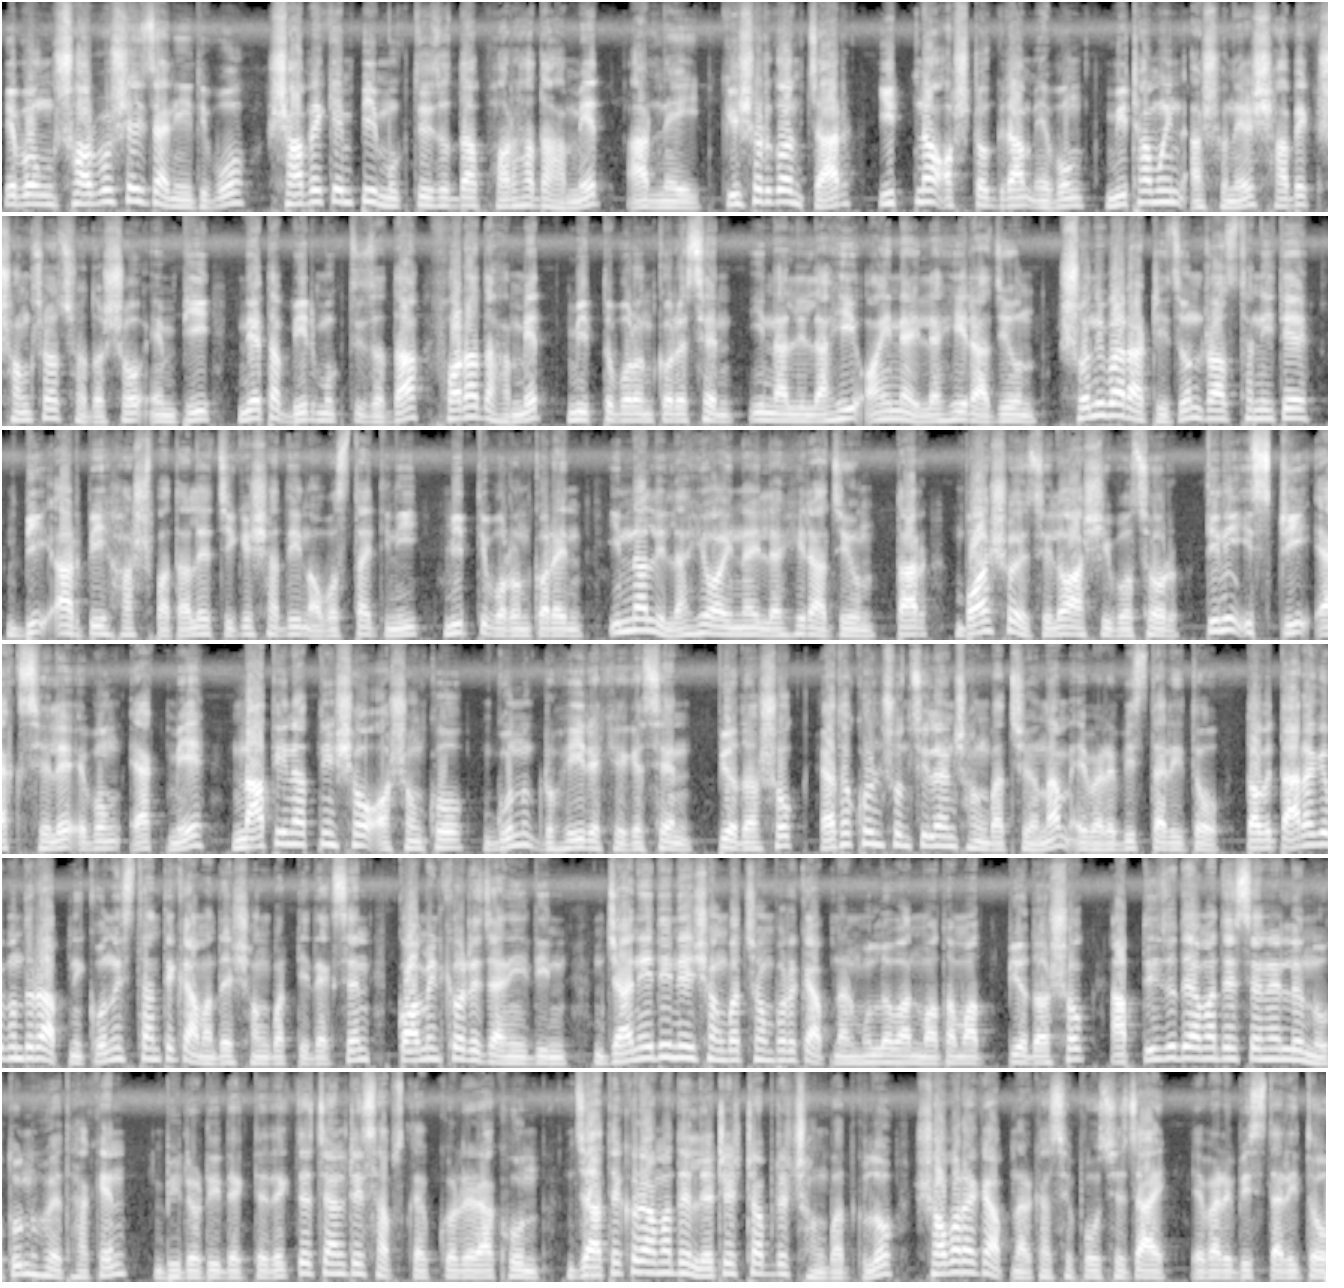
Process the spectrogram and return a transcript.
এবং সর্বশেষ জানিয়ে দিব, সাবেক এমপি মুক্তিযোদ্ধা ফরহাদ আহমেদ, আর নেই। কিশোরগঞ্জ চার, ইটনা অষ্টগ্রাম এবং মিঠামইন আসনের সাবেক সংসদ সদস্য এমপি নেতা বীর মুক্তিযোদ্ধা ফরহাদ আহমেদ মৃত্যুবরণ করেছেন। ইনালিল্লাহি অয়নাইলাহি রাজিউন। শনিবার আটই জুন রাজধানীতে বিআরপি হাসপাতালে চিকিৎসাধীন অবস্থায় তিনি মৃত্যুবরণ করেন। ইন্নালিল্লাহি অয়নাইলাহি রাজিউন। তার বয়স হয়েছিল আশি বছর। তিনি স্ত্রী, এক ছেলে এবং এক মেয়ে নাতি নাতনি সহ অসংখ্য গুণগ্রহেই রেখে গেছেন। প্রিয় দর্শক, এতক্ষণ শুনছিলেন সংবাদ শিরোনাম, এবারে বিস্তারিত। তবে তার আগে বন্ধুরা, আপনি কোন স্থান থেকে আমাদের সংবাদটি দেখছেন, কমেন্ট করে জানিয়ে দিন। জানিয়ে দিন এই সংবাদ সম্পর্কে আপনার মূল্যবান মতামত। প্রিয় দর্শক, আপনি যদি আমাদের চ্যানেলে নতুন হয়ে থাকেন, ভিডিওটি দেখতে দেখতে চ্যানেলটি সাবস্ক্রাইব করে রাখুন, যাতে করে আমাদের লেটেস্ট আপডেট সংবাদগুলো সবার আগে আপনার কাছে পৌঁছে যায়। এবারে বিস্তারিত।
